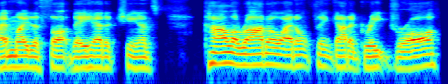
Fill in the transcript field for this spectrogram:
I might have thought they had a chance. Colorado, I don't think got a great draw.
